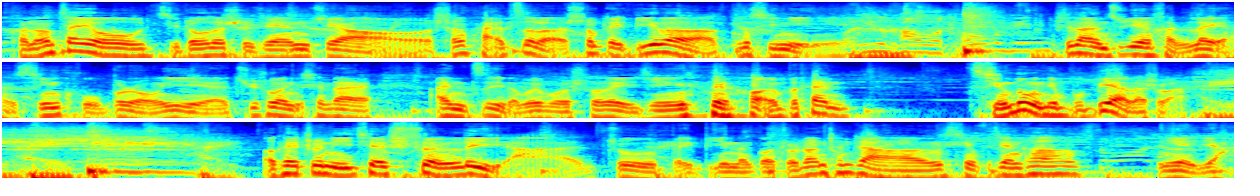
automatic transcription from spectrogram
可能再有几周的时间就要生孩子了，生 baby 了，恭喜你！知道你最近很累很辛苦不容易，据说你现在按你自己的微博说的，已经 好像不太行动已经不便了，是吧？OK，祝你一切顺利啊！祝 baby 能够茁壮成长，幸福健康，你也一样。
